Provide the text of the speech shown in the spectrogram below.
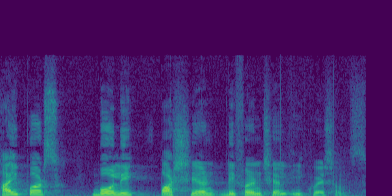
hyperbolic partial differential equations.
